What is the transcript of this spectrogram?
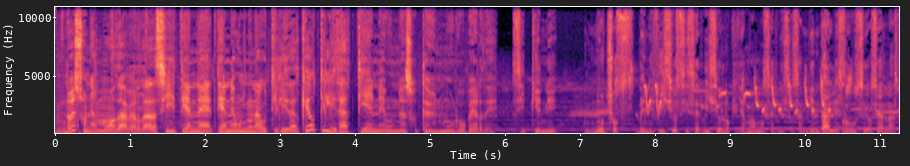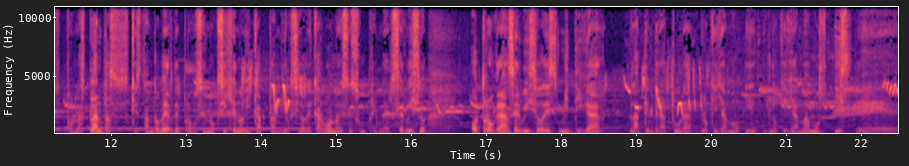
No es una moda, ¿verdad? Sí, tiene, tiene una utilidad. ¿Qué utilidad tiene un azoteo en muro verde? Sí tiene muchos beneficios y servicios, lo que llamamos servicios ambientales. Produce, o sea, las, con las plantas que estando verde producen oxígeno y captan dióxido de carbono. Ese es un primer servicio. Otro gran servicio es mitigar la temperatura, lo que, lo que llamamos eh,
